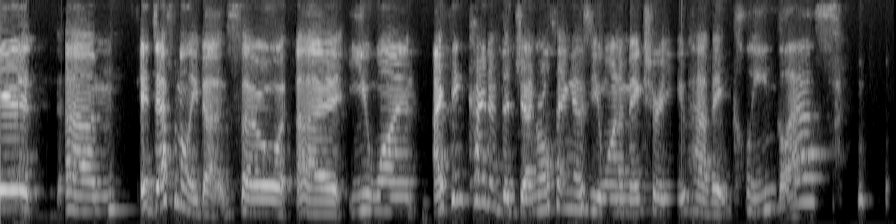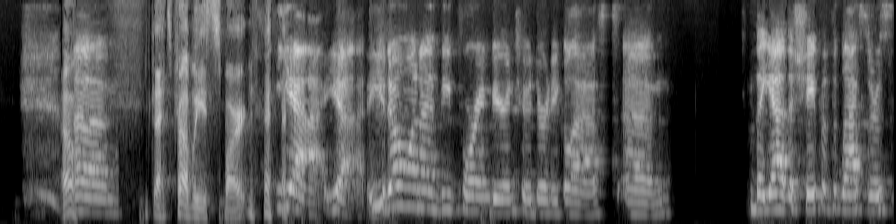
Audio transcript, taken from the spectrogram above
it um, it definitely does. So uh, you want, I think, kind of the general thing is you want to make sure you have a clean glass. oh, um, that's probably smart. yeah, yeah. You don't want to be pouring beer into a dirty glass. Um, but yeah, the shape of the glass. There's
